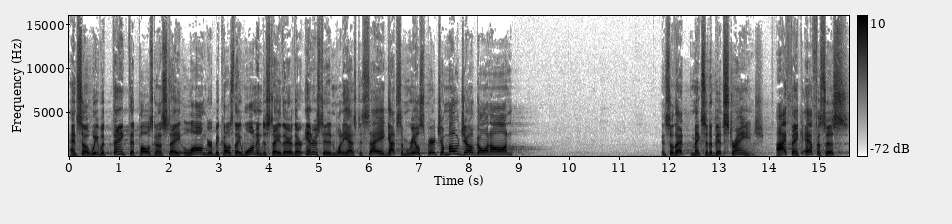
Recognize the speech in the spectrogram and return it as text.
And so we would think that Paul's going to stay longer because they want him to stay there. They're interested in what he has to say, got some real spiritual mojo going on. And so that makes it a bit strange. I think Ephesus,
